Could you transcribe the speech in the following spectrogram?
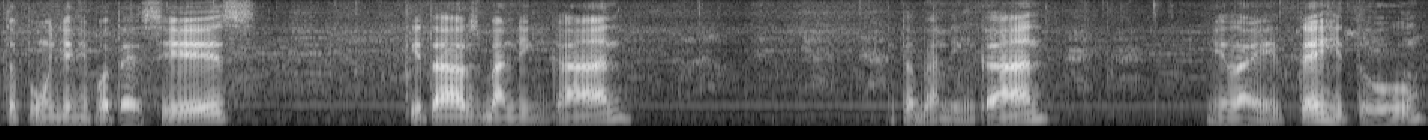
Untuk pengujian hipotesis kita harus bandingkan kita bandingkan nilai T hitung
